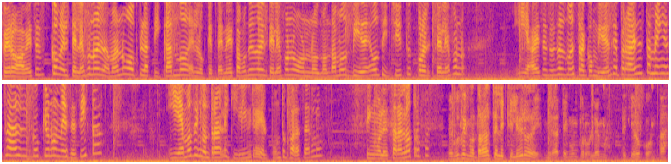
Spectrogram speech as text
pero a veces con el teléfono en la mano o platicando de lo que tenemos, estamos viendo en el teléfono o nos mandamos videos y chistes por el teléfono. Y a veces esa es nuestra convivencia, pero a veces también es algo que uno necesita. Y hemos encontrado el equilibrio y el punto para hacerlo, sin molestar al otro, pues. Hemos encontrado hasta el equilibrio de, mira, tengo un problema, te quiero contar.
